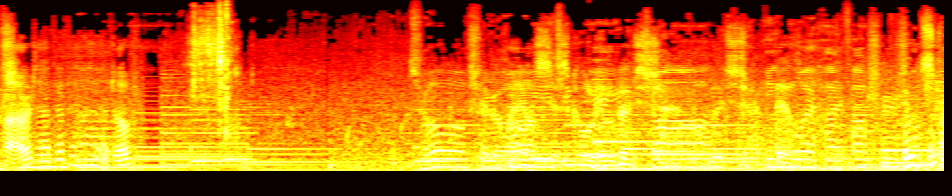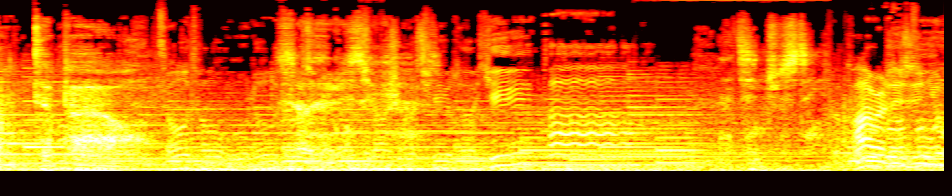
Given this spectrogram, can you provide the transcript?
pirate I've ever heard of. Everyone else is him Bootstrap, Bootstrap 因 Bill. Bootstrap. The pearl. So there is 情况下起了一把。That's interesting. Pirate is in your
